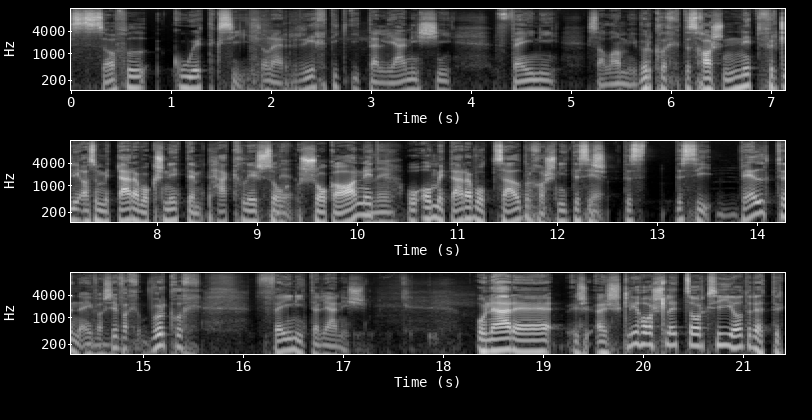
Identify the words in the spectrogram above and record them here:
so viel gut. Gewesen. So eine richtig italienische, feine Salami. Wirklich, das kannst du nicht vergleichen. Also mit der, die geschnitten im Päckchen ist, so, Nee. schon gar nicht. Nee. Und auch mit der, die du selber kannst schneiden das, Ja. ist, das, das sind Welten einfach. Es ist einfach wirklich fein italienisch. Und er äh, ist, er ist gleich auch Schlitzohr oder? Er hat, der,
